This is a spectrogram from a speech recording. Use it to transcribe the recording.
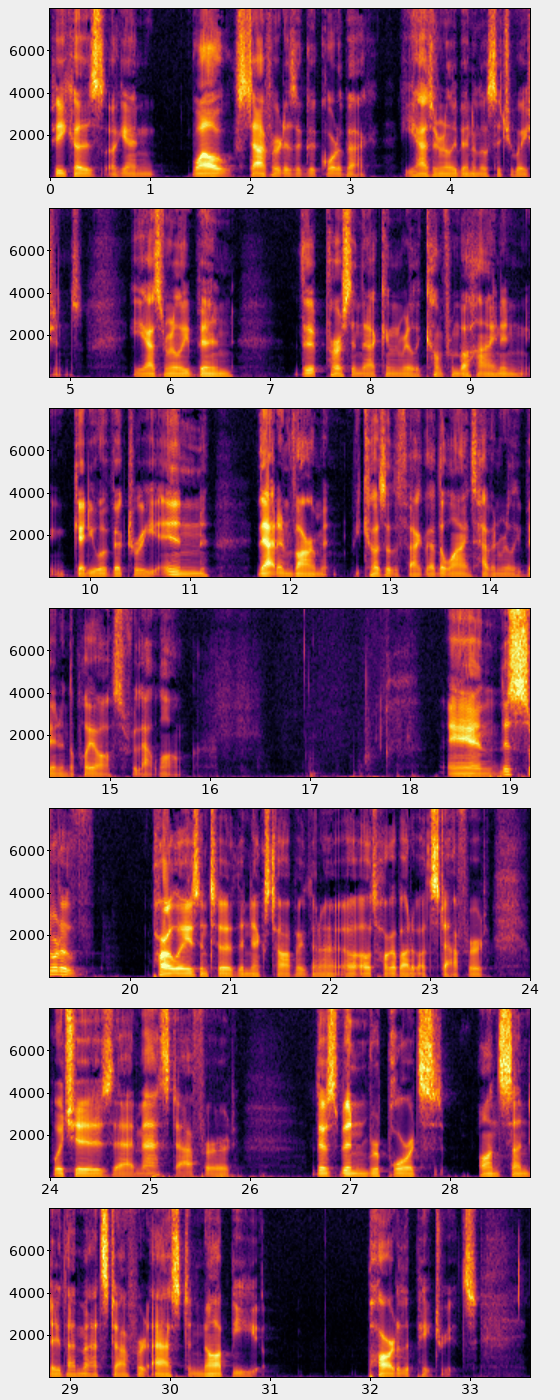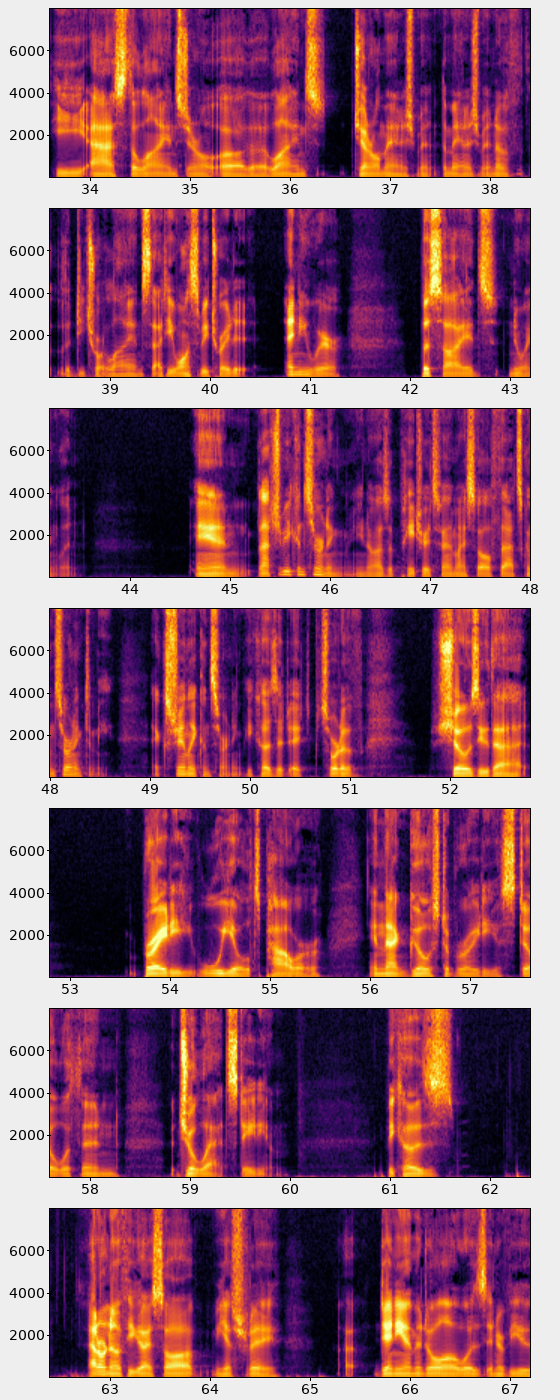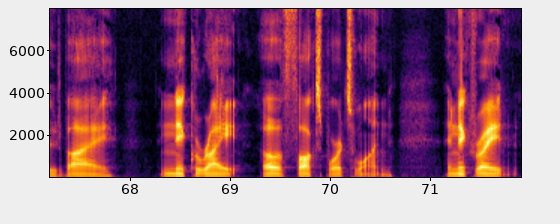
Because, again, while Stafford is a good quarterback, he hasn't really been in those situations. He hasn't really been the person that can really come from behind and get you a victory in that environment because of the fact that the Lions haven't really been in the playoffs for that long. And this sort of parlays into the next topic that I, will talk about about Stafford, which is that Matt Stafford. There's been reports on Sunday that Matt Stafford asked to not be part of the Patriots. He asked the Lions general, uh, the Lions general management, the management of the Detroit Lions, that he wants to be traded anywhere besides New England. And that should be concerning. You know, as a Patriots fan myself, that's concerning to me. Extremely concerning because it, it sort of shows you that Brady wields power and that ghost of Brady is still within Gillette Stadium. Because I don't know if you guys saw yesterday, uh, Danny Amendola was interviewed by Nick Wright of Fox Sports One. And Nick Wright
